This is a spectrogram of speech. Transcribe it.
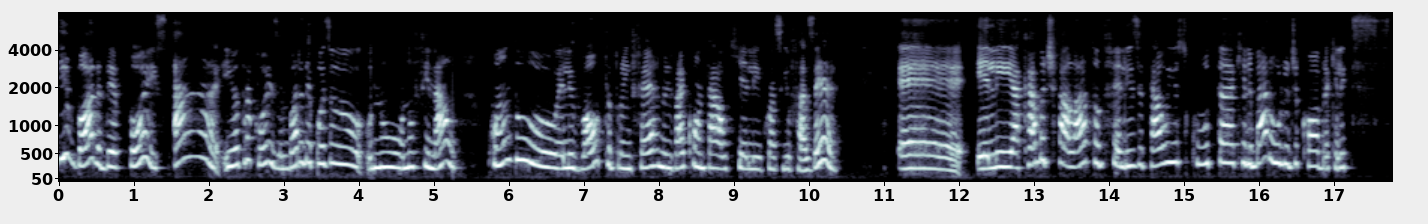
Embora depois. Ah, e outra coisa, embora depois o- no, no final, quando ele volta pro inferno e vai contar o que ele conseguiu fazer, é, ele acaba de falar todo feliz e tal e escuta aquele barulho de cobra, aquele tss,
